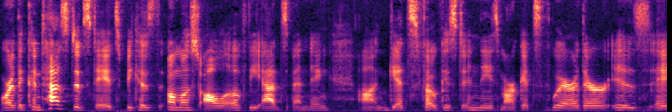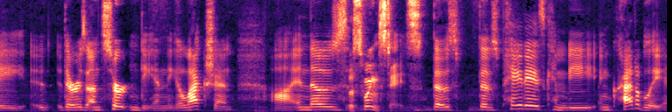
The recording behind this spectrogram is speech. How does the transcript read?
or the contested states, because almost all of the ad spending uh, gets focused in these markets where there is a there is uncertainty in the election, uh, and those The swing states. those those paydays can be incredibly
